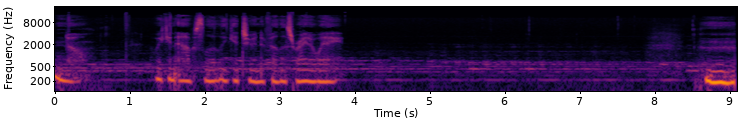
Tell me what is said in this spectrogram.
No, we can absolutely get you in to fill this right away. Hmm,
